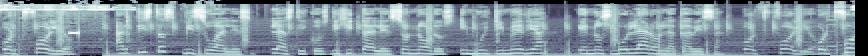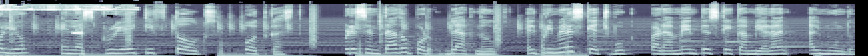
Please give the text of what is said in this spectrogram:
Portfolio. Artistas visuales, plásticos, digitales, sonoros y multimedia que nos volaron la cabeza. Portfolio. Portfolio en las Creative Talks Podcast. Presentado por Blacknote, el primer sketchbook para mentes que cambiarán al mundo.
